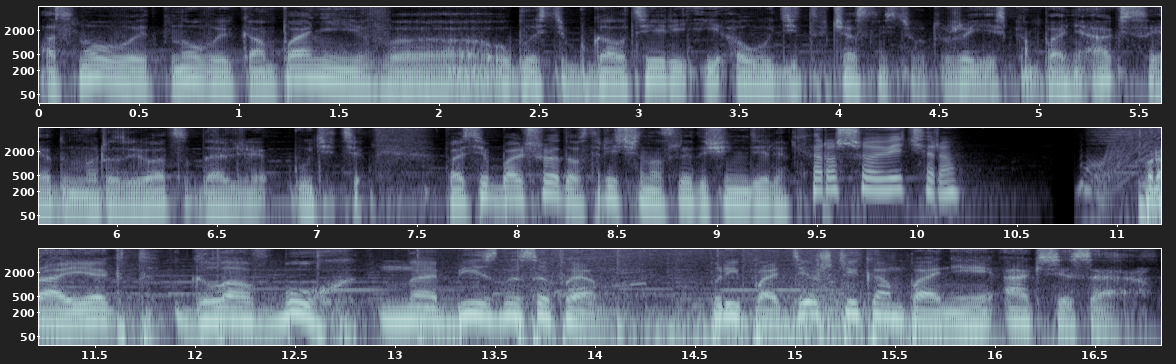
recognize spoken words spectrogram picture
основывает новые компании в э, области бухгалтерии и аудита. В частности, вот уже есть компания Аксиса. Я думаю, развиваться далее будете. Спасибо большое. До встречи на следующей неделе. Хорошего вечера. Проект «Главбух» на Бизнес ФМ при поддержке компании Аксиса.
